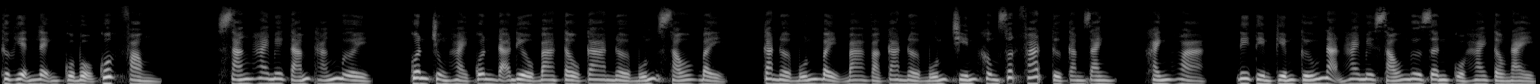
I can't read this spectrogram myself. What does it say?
thực hiện lệnh của Bộ Quốc phòng. Sáng 28 tháng 10, quân chủng hải quân đã điều 3 tàu KN467, KN473 và KN490 xuất phát từ Cam Danh, Khánh Hòa, đi tìm kiếm cứu nạn 26 ngư dân của hai tàu này.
